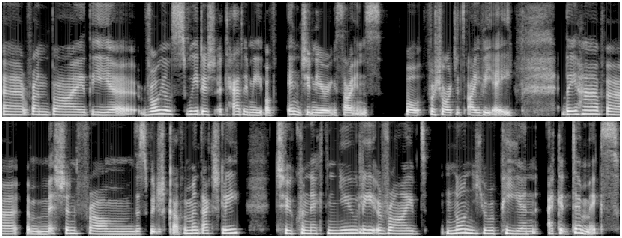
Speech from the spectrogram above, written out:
uh, run by the uh, Royal Swedish Academy of Engineering Science. Well, for short, it's IVA. They have a, a mission from the Swedish government actually to connect newly arrived non European academics.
